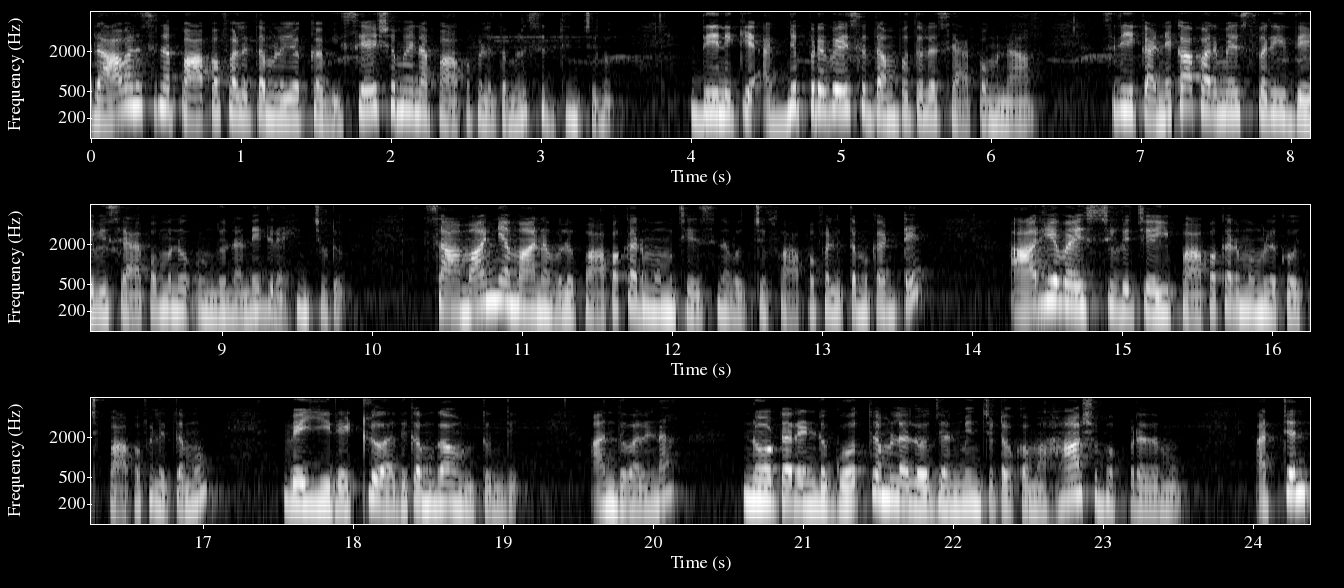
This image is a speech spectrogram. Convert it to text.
రావలసిన పాప ఫలితముల యొక్క విశేషమైన పాప ఫలితములు సిద్ధించును. దీనికి అగ్నిప్రవేశ దంపతుల శాపమున శ్రీ కన్యకా పరమేశ్వరీ దేవి శాపమును ఉండునని గ్రహించుడు. సామాన్య మానవులు పాపకర్మము చేసిన వచ్చు పాప ఫలితము కంటే ఆర్యవైశ్యుడు చేయి పాపకర్మములకు వచ్చు పాప ఫలితము వెయ్యి రెట్లు అధికముగా ఉంటుంది. అందువలన నూట రెండు గోత్రములలో జన్మించుట ఒక మహాశుభప్రదము. అత్యంత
